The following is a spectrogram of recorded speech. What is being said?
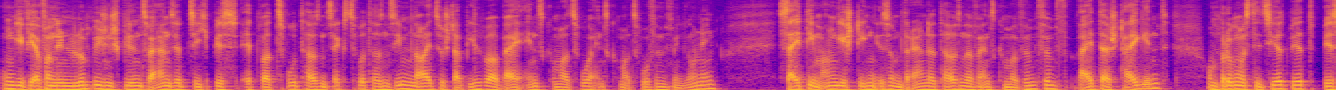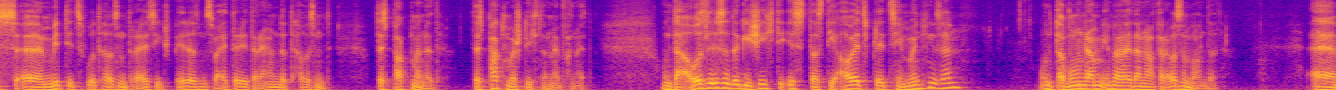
ungefähr von den Olympischen Spielen 72 bis etwa 2006, 2007 nahezu stabil war bei 1,2, 1,25 Millionen seitdem angestiegen ist um 300.000 auf 1,55, weiter steigend und prognostiziert wird bis äh, Mitte 2030 spätestens weitere 300.000. Das packt man nicht. Das packt man schlicht und einfach nicht. Und der Auslöser der Geschichte ist, dass die Arbeitsplätze in München sind und der Wohnraum immer weiter nach draußen wandert. Äh,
